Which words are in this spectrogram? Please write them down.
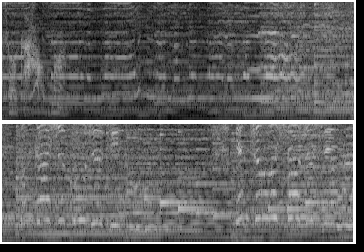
做个好梦。从开始哭着嫉妒，变成了笑着羡慕。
